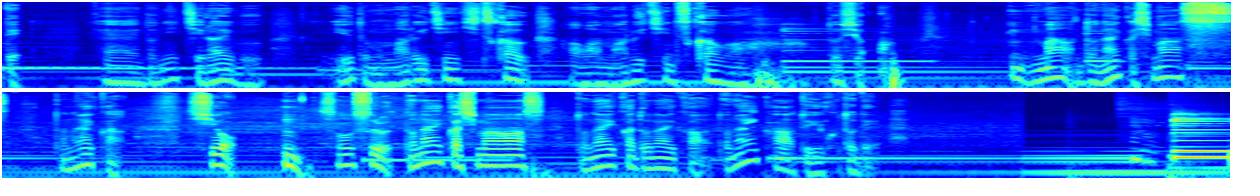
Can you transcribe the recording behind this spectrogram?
て、えー、土日ライブ言うても丸一日使う。あ丸一日使うわ。どうしよう。うん。まあどないかします。どないかしよう。うん。そうする。どないかします。どないかどないか。どないかということで、うん。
